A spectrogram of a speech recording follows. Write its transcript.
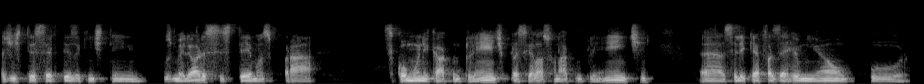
a gente ter certeza que a gente tem os melhores sistemas para se comunicar com o cliente, para se relacionar com o cliente, uh, se ele quer fazer reunião por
